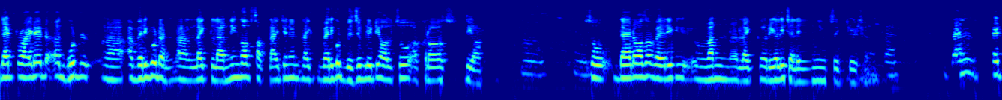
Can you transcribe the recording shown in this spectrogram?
that provided a good uh, a very good uh, like learning of supply chain and like very good visibility also across the org hmm. Hmm. so that was a very one uh, like really challenging situation okay. then at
